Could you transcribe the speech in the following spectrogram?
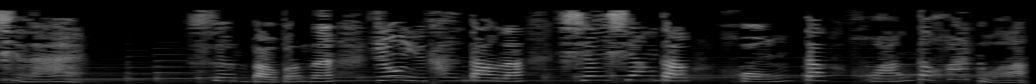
起来。蒜宝宝们终于看到了香香的红的黄的花朵，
